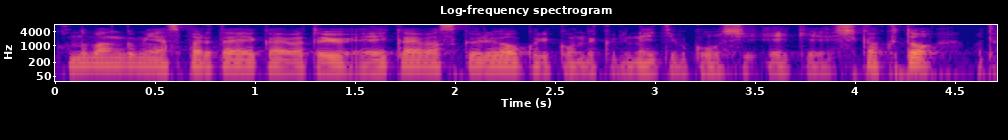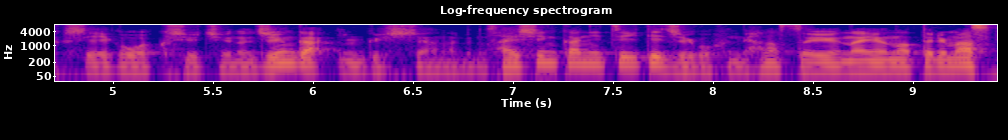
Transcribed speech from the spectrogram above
この番組はスパルタ英会話という英会話スクールが送り込んでくるネイティブ講師 AK 資格と私英語学習中の順がイングリッシュジャーナルの最新刊について15分で話すという内容になっております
